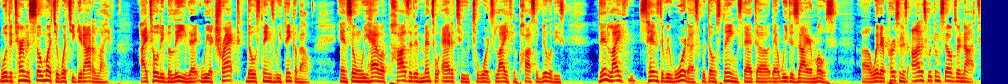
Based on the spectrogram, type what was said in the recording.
will determine so much of what you get out of life. I totally believe that we attract those things we think about. And so when we have a positive mental attitude towards life and possibilities, then life tends to reward us with those things that uh, that we desire most uh, whether a person is honest with themselves or not.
